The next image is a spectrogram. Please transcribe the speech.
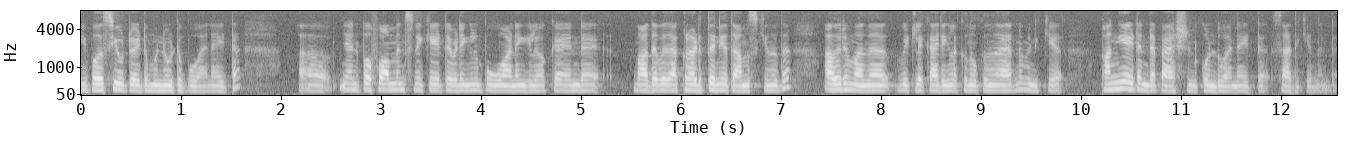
ഈ പെർസ്യൂട്ടുമായിട്ട് മുന്നോട്ട് പോകാനായിട്ട്. ഞാൻ പെർഫോമൻസിനൊക്കെ ആയിട്ട് എവിടെയെങ്കിലും പോവുകയാണെങ്കിലും ഒക്കെ എന്റെ മാതാപിതാക്കൾ അടുത്ത് തന്നെയാണ് താമസിക്കുന്നത്. അവരും വന്ന് വീട്ടിലെ കാര്യങ്ങളൊക്കെ നോക്കുന്നത് കാരണം എനിക്ക് ഭംഗിയായിട്ട് എന്റെ പാഷൻ കൊണ്ടുപോകാനായിട്ട് സാധിക്കുന്നുണ്ട്.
